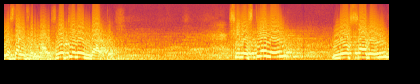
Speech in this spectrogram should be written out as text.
No están informados, no tienen datos. Si los tienen, no saben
